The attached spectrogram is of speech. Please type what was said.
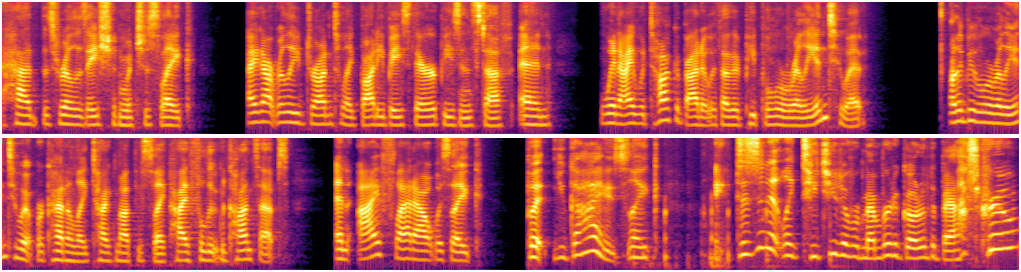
had this realization which is like I got really drawn to like body-based therapies and stuff and when I would talk about it with other people who were really into it, other people who were really into it were kind of like talking about these like highfalutin concepts. And I flat out was like, but you guys, like, doesn't it like teach you to remember to go to the bathroom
